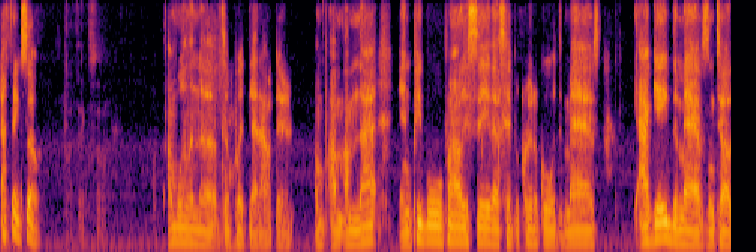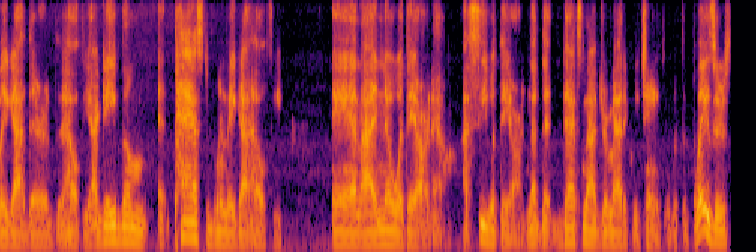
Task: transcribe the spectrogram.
I think so. I think so. I'm willing to, to put that out there. I'm, I'm, I'm not, and people will probably say that's hypocritical with the Mavs. I gave the Mavs until they got their the healthy. I gave them past when they got healthy, and I know what they are now. I see what they are. Not that that's not dramatically changing. With the Blazers,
